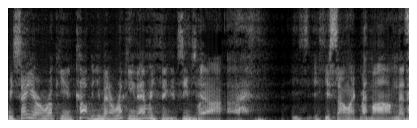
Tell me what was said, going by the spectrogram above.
we say you're a rookie in Cup, but you've been a rookie in everything. It seems like. Yeah. Uh, you- you sound like my mom. That's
